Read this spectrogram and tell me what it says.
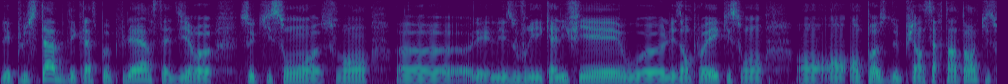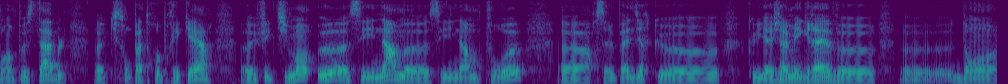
les plus stables des classes populaires, c'est-à-dire euh, ceux qui sont euh, souvent les, ouvriers qualifiés ou les employés qui sont en, poste depuis un certain temps, qui sont un peu stables, qui sont pas trop précaires. effectivement, eux, c'est une arme, une arme pour eux. alors ça veut pas dire que qu'il n'y a jamais grève dans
